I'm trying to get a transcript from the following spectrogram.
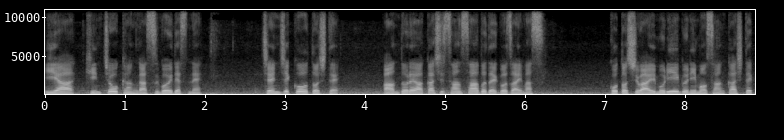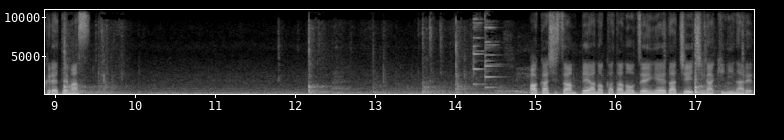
いや緊張感がすごいですね。チェンジコートしてアンドレ・アカシさんサーブでございます。今年は M リーグにも参加してくれてます。明石さんペアの方の前衛立ち位置が気になる。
